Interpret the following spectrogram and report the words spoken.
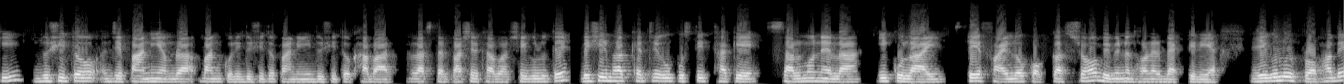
কি? দূষিত যে পানি আমরা পান করি, দূষিত পানি, দূষিত খাবার, রাস্তার পাশের খাবার, সেগুলোতে বেশিরভাগ ক্ষেত্রে উপস্থিত থাকে সালমোনেলা, ইকোলাই, স্টেফাইলোকক্কাস সহ বিভিন্ন ধরনের ব্যাকটেরিয়া, যেগুলোর প্রভাবে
